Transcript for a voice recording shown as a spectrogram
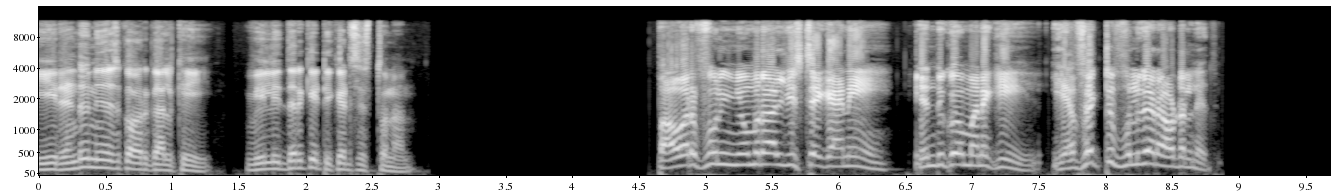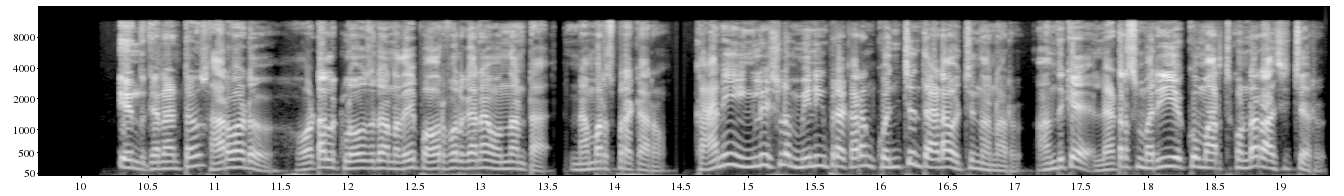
ఈ రెండు నియోజకవర్గాలకి వీళ్ళిద్దరికీ టికెట్స్ ఇస్తున్నాను. పవర్ఫుల్ న్యూమరాలజిస్టే గాని ఎందుకో మనకి ఎఫెక్ట్ ఫుల్గా రావడం లేదు. ఎందుకనంటావు? సార్ వాడు హోటల్ క్లోజ్డ్ అన్నది పవర్ఫుల్ గానే ఉందంట నెంబర్స్ ప్రకారం. కానీ ఇంగ్లీష్లో మీనింగ్ ప్రకారం కొంచెం తేడా వచ్చిందన్నారు. అందుకే లెటర్స్ మరీ ఎక్కువ మార్చకుండా రాసిచ్చారు.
